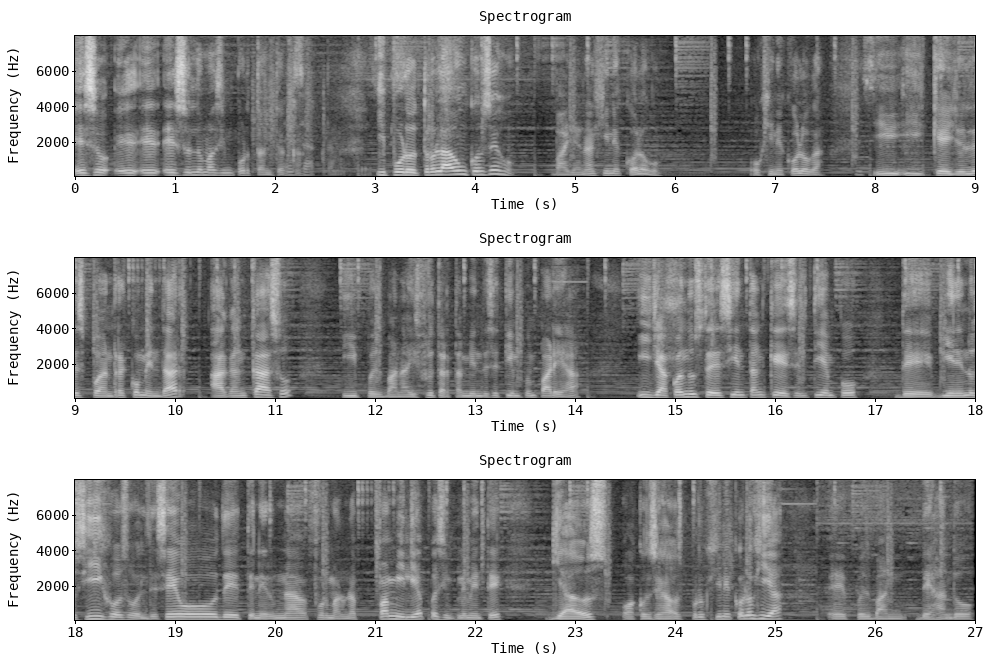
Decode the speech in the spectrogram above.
eso, eh, eh, eso es lo más importante acá. exactamente. Y por otro lado, un consejo, vayan al ginecólogo o ginecóloga y, y que ellos les puedan recomendar, hagan caso y pues van a disfrutar también de ese tiempo en pareja. Y ya cuando ustedes sientan que es el tiempo de vienen los hijos o el deseo de tener una, formar una familia, pues simplemente guiados o aconsejados por ginecología, eh, pues van dejando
